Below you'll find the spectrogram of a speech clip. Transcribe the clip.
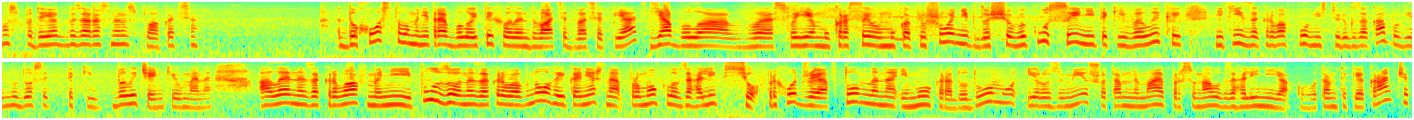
Господи, як би зараз не розплакатися. До хостелу мені треба було йти хвилин 20-25. Я була в своєму красивому капюшоні, в дощовику, синій такий великий, який закривав повністю рюкзака, бо він ну, досить такий величенький у мене. Але не закривав мені пузо, не закривав ноги, і, звісно, промокло взагалі все. Приходжу я втомлена і мокра додому, і розумію, що там немає персоналу взагалі ніякого. Там такий екранчик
